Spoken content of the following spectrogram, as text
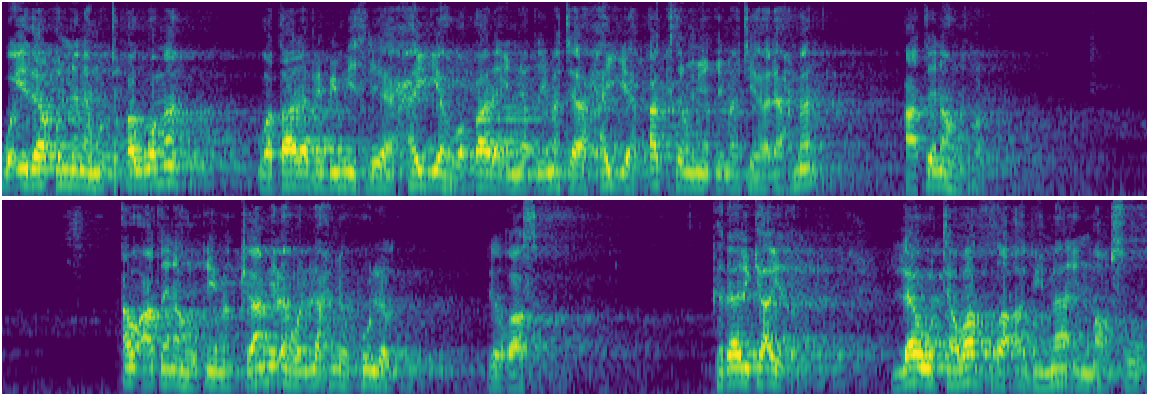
وإذا قلنا أنها متقومة وطالب بمثلها حية وقال إن قيمتها حية أكثر من قيمتها لحما أعطيناه الفرق. أو أعطيناه القيمة كاملة واللحم يكون للغاصب. كذلك أيضا لو توضأ بماء مغصوب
